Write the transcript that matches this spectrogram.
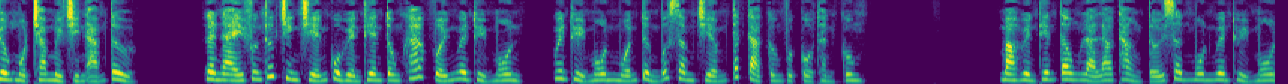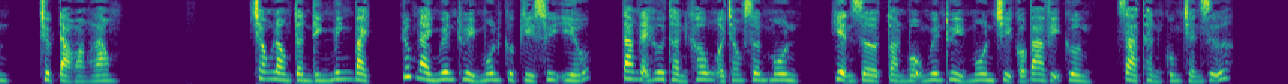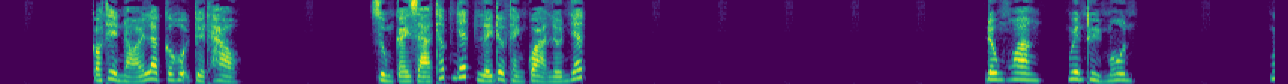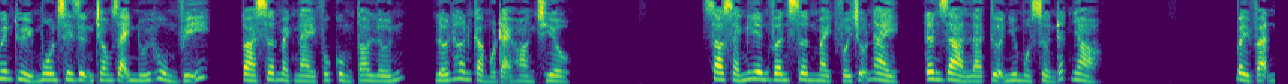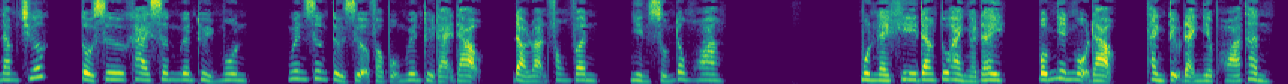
Chương 119 ám tử. Lần này phương thức chinh chiến của Huyền Thiên Tông khác với Nguyên Thủy Môn, Nguyên Thủy Môn muốn từng bước xâm chiếm tất cả cương vực cổ thần cung. Mà Huyền Thiên Tông là lao thẳng tới sân môn Nguyên Thủy Môn, trực đảo Hoàng Long. Trong lòng Tần Đình minh bạch, lúc này Nguyên Thủy Môn cực kỳ suy yếu, Tam Đại Hư Thần không ở trong sơn môn, hiện giờ toàn bộ Nguyên Thủy Môn chỉ có ba vị cường, giả thần cung chấn giữ. Có thể nói là cơ hội tuyệt hảo. Dùng cái giá thấp nhất lấy được thành quả lớn nhất. Đông Hoang, Nguyên Thủy Môn Nguyên Thủy Môn xây dựng trong dãy núi hùng vĩ, tòa sơn mạch này vô cùng to lớn, lớn hơn cả một đại hoàng triều. So sánh Liên Vân Sơn mạch với chỗ này, đơn giản là tựa như một sườn đất nhỏ. Bảy vạn năm trước, tổ sư khai sơn Nguyên Thủy Môn, Nguyên Dương Tử dựa vào bộ Nguyên Thủy Đại Đạo, đảo loạn phong vân, nhìn xuống Đông Hoang. Một ngày khi đang tu hành ở đây, bỗng nhiên ngộ đạo, thành tựu đại nghiệp hóa thần.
